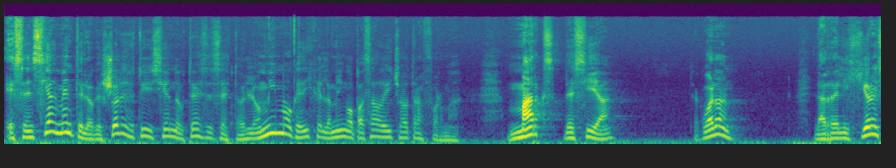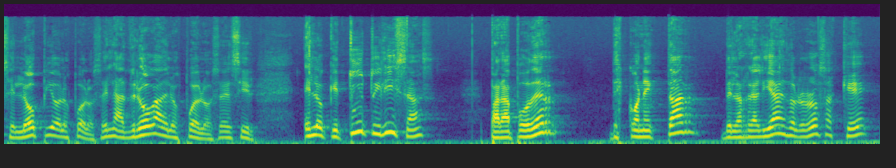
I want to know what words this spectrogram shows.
esencialmente lo que yo les estoy diciendo a ustedes es esto. Es lo mismo que dije el domingo pasado, dicho de otra forma. Marx decía, ¿se acuerdan? La religión es el opio de los pueblos, es la droga de los pueblos, es decir, es lo que tú utilizas para poder desconectar de las realidades dolorosas que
